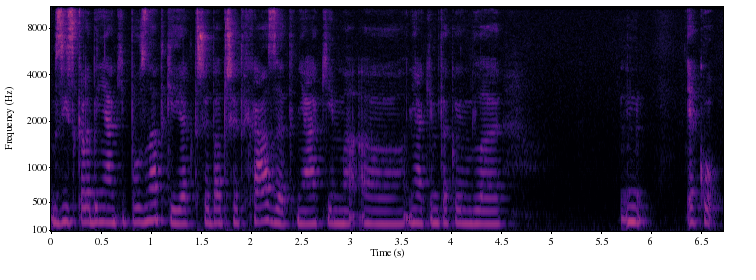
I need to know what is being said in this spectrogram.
získali by nějaký poznatky, jak třeba předcházet nějakým, uh, nějakým takovýmhle jako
